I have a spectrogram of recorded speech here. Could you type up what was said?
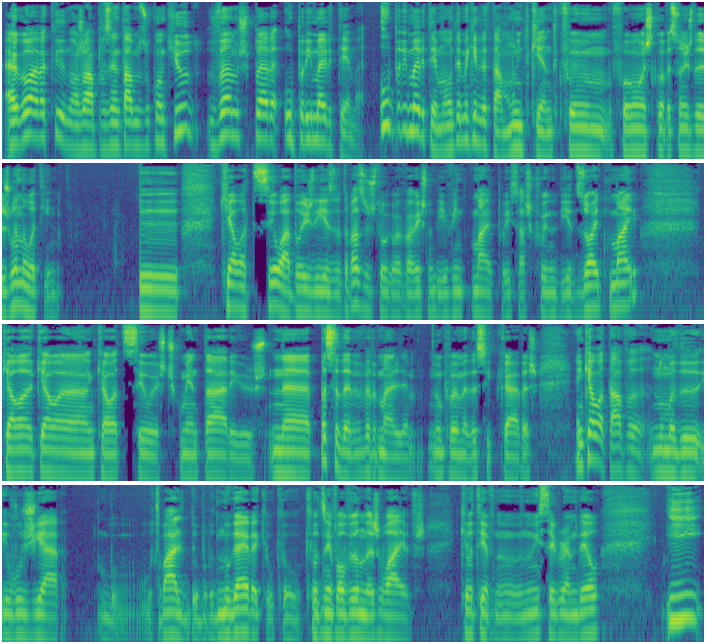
Agora que nós já apresentámos o conteúdo, vamos para o primeiro tema. O primeiro tema é um tema que ainda está muito quente, que foi, foram as declarações da Joana Latino. Que ela teceu há dois dias atrás, eu estou a gravar isto no dia 20 de maio, por isso acho que foi no dia 18 de maio, que ela, que ela, que ela teceu estes comentários na Passadeira Vermelha, no programa da SIC Caras, em que ela estava numa de elogiar o trabalho do Bruno Nogueira, aquilo que ele, que ele desenvolveu nas lives que ele teve no, no Instagram dele, e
